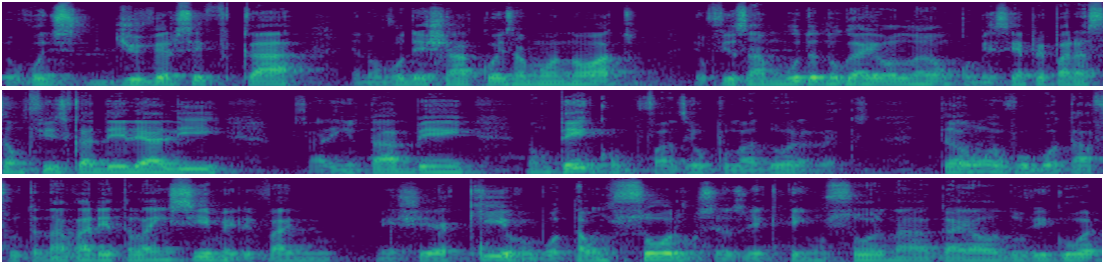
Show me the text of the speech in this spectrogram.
eu vou diversificar, eu não vou deixar a coisa monótona. Eu fiz a muda no gaiolão, comecei a preparação física dele ali passarinho tá bem, não tem como fazer o pulador, Alex. Então eu vou botar a fruta na vareta lá em cima, ele vai mexer aqui, eu vou botar um soro, vocês veem que tem um soro na gaiola do vigor.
